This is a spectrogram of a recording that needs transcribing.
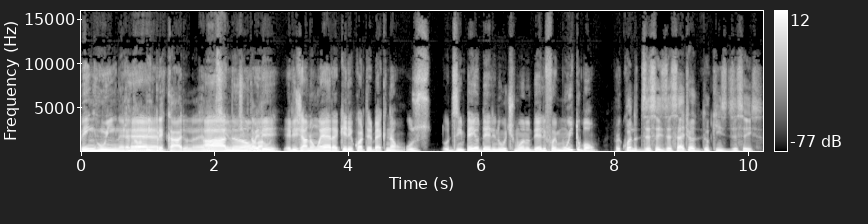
bem ruim, né? Já tava É. bem precário, né? Ah, Assim, o time não, tava ele, ruim. ele já não era aquele quarterback. Não, os- o desempenho dele no último ano dele foi muito bom. Foi quando? 16, 17 ou 15, 16?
